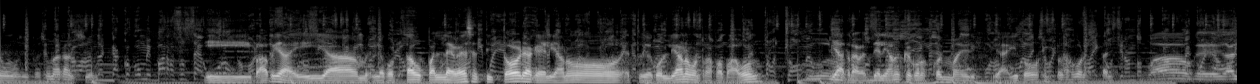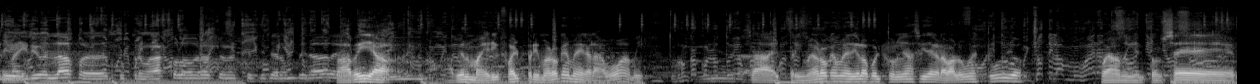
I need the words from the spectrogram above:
como si fuese una canción. Y papi, ahí ya me- le he contado un par de veces esta historia, que Eliano, estudié con Liano, con Rafa Pavón. Y a través de Eliano es que conozco el Mayri. Y ahí todo se empezó a conectar. Wow, que Almayri, ¿verdad? Fue de tus primeras colaboraciones que se hicieron virales. Papi, ya, papi, el Mayri fue el primero que me grabó a mí. O sea, el primero que me dio la oportunidad así de grabarlo en un estudio fue a mí. Entonces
